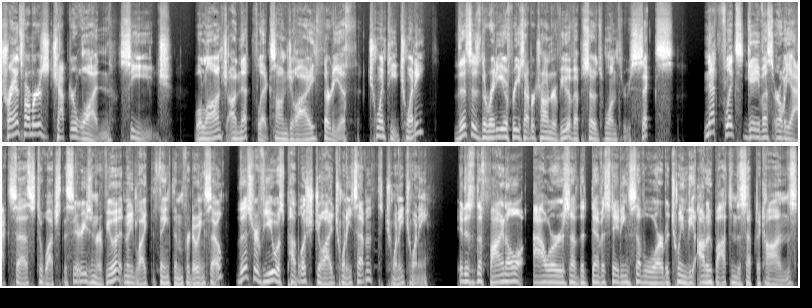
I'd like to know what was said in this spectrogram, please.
Transformers Chapter 1 Siege will launch on Netflix on July 30th, 2020. This is the Radio Free Cybertron review of episodes 1 through 6. Netflix gave us early access to watch the series and review it, and we'd like to thank them for doing so. This review was published July 27th, 2020. It is the final hours of the devastating civil war between the Autobots and Decepticons.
